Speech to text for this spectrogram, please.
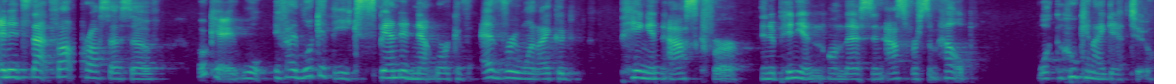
And it's that thought process of okay well if i look at the expanded network of everyone i could ping and ask for an opinion on this and ask for some help what who can i get to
